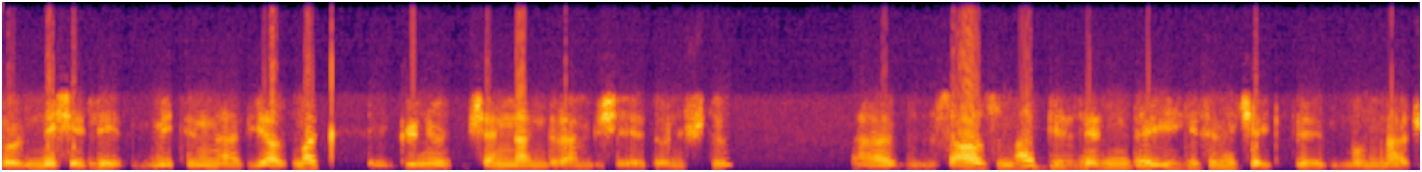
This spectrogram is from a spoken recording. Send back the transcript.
böyle neşeli metinler yazmak günü şenlendiren bir şeye dönüştü. Sağ olsunlar birilerinin de ilgisini çekti bunlar.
